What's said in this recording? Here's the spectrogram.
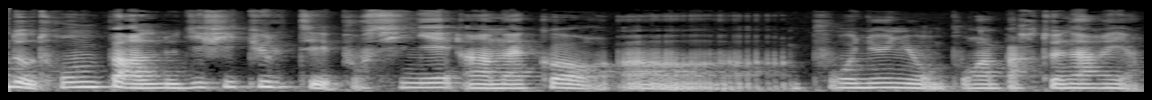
D'autres, on me parle de difficultés pour signer un accord pour une union, pour un partenariat.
